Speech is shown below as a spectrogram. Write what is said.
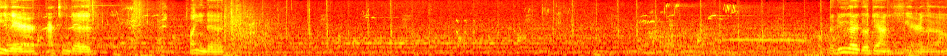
See you there, acting dead. Playing dead. I do gotta go down here, though.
